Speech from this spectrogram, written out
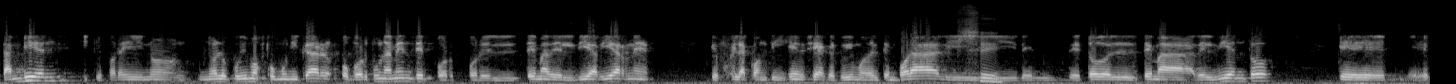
También, y que por ahí no, no lo pudimos comunicar oportunamente por, por el tema del día viernes que fue la contingencia que tuvimos del temporal y, de todo el tema del viento, que, eh,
